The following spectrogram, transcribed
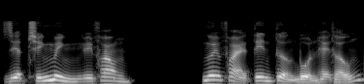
diệt chính mình uy phong. Ngươi phải tin tưởng buồn hệ thống.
